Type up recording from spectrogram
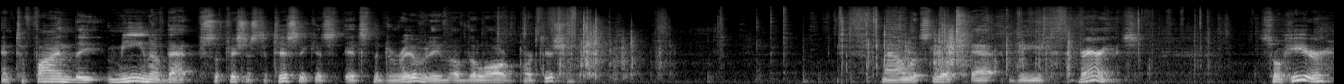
And to find the mean of that sufficient statistic, it's, it's the derivative of the log partition. Now let's look at the variance. So here,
